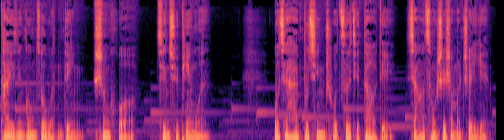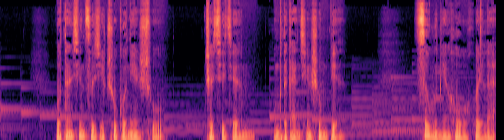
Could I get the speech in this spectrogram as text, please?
他已经工作稳定，生活渐趋平稳，我却还不清楚自己到底想要从事什么职业。我担心自己出国念书，这期间我们的感情生变。四五年后我回来，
